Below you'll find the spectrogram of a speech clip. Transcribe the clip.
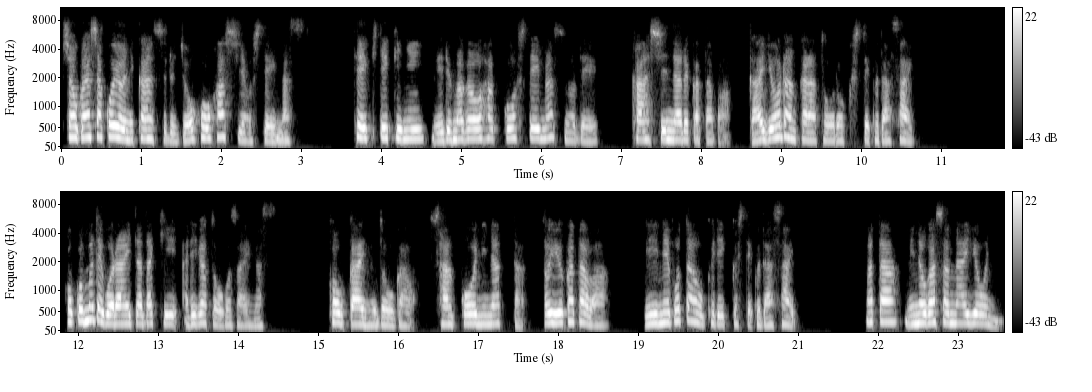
障害者雇用に関する情報発信をしています。定期的にメルマガを発行していますので、関心のある方は概要欄から登録してください。ここまでご覧いただきありがとうございます。今回の動画を参考になったという方は、いいねボタンをクリックしてください。また、見逃さないように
